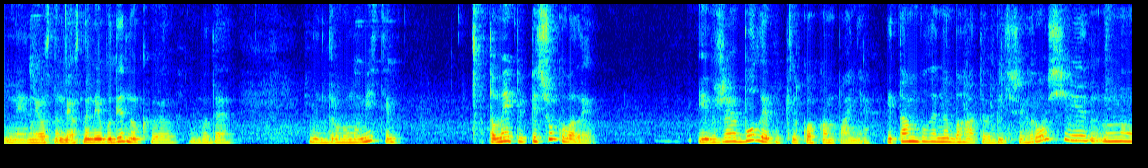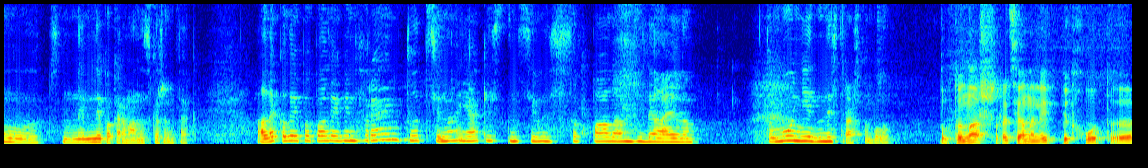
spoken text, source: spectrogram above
не, не основний, основний будинок е, буде в другому місті, то ми підшукували. І вже були в кількох компаніях. І там були набагато більші гроші, ну, не, не по карману, скажімо так. Але коли попали в інфрейм, тут ціна якість совпала ідеально. Тому ні, не страшно було. Тобто наш раціональний підход е,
